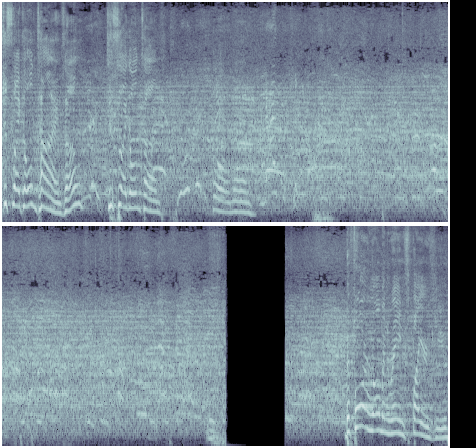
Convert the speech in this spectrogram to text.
Just like old times, huh? Just like old times. Oh, man. Before Roman Reigns fires you,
